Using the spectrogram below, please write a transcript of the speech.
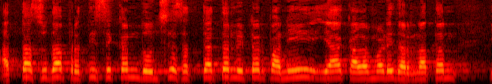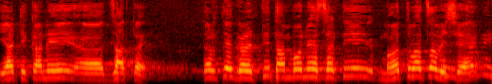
आता सुद्धा प्रति सेकंद दोनशे सत्याहत्तर लिटर पाणी या काळंबवाडी धरणातून या ठिकाणी जात आहे तर ते गळती थांबवण्यासाठी महत्त्वाचा विषय आहे.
